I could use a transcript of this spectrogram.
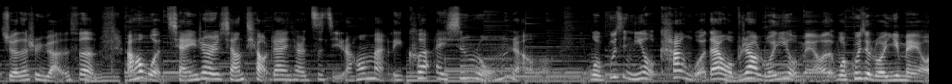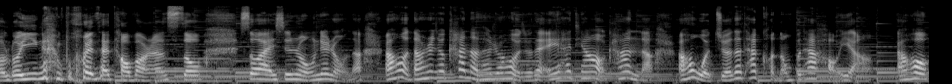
觉得是缘分，然后我前一阵儿想挑战一下自己，然后买了一颗爱心榕，你知道吗？我估计你有看过，但是我不知道罗伊有没有。我估计罗伊没有，罗伊应该不会在淘宝上搜搜爱心榕这种的。然后我当时就看到它之后，我觉得哎还挺好看的。然后我觉得它可能不太好养，然后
